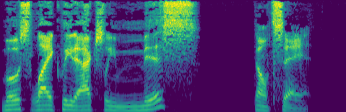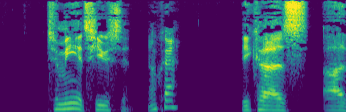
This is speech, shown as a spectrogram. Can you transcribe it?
most likely to actually miss, Don't say it. to me, it's Houston Okay. because uh,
